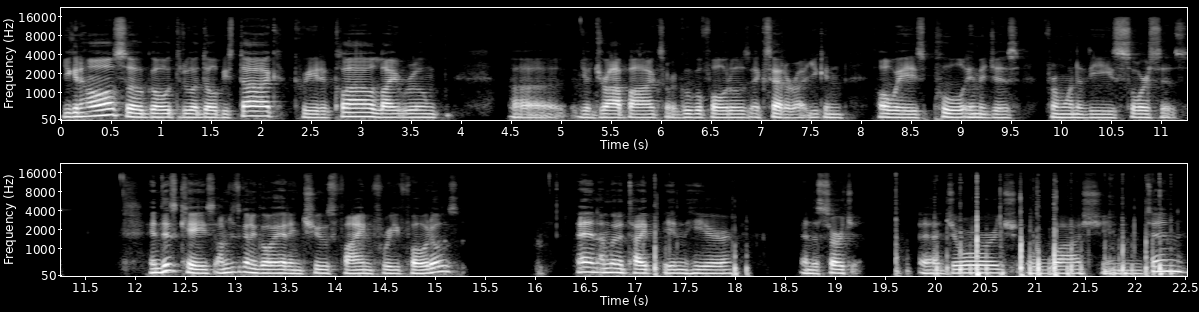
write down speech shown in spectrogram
You can also go through Adobe Stock, Creative Cloud, Lightroom, uh, your Dropbox or Google Photos, etc. You can always pull images from one of these sources. In this case, I'm just going to go ahead and choose find free photos. And I'm going to type in here in the search uh, George Washington.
